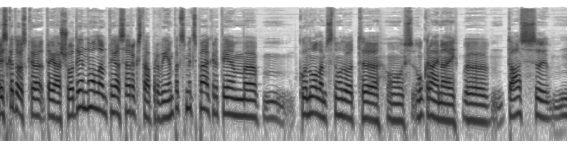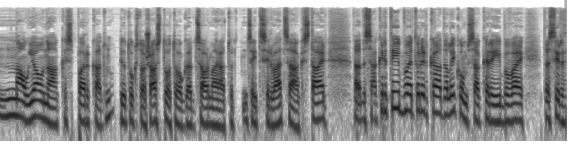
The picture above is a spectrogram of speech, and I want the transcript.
Es skatos, ka tajā šodien nolemtajā sarakstā par 11 spēkratiem, eh, ko nolemts nodot eh, uz Ukrainai, tās nav jaunākas par kādu nu, 2008. gadu caurmērā, tur citas ir vecākas. Tā ir tāda sakritība vai tur ir kāda likumsakarība vai tas ir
